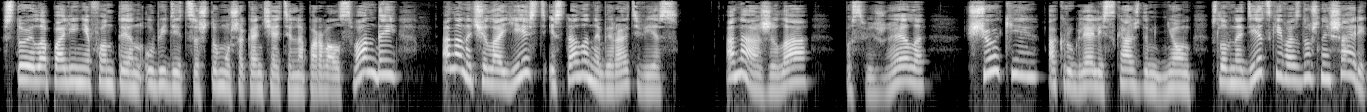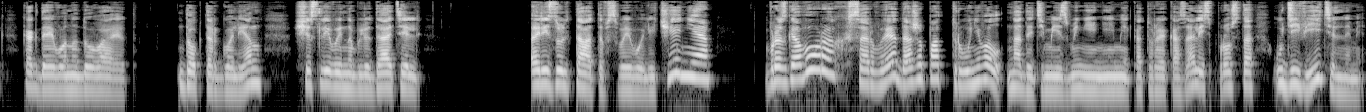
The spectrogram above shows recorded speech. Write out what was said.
Стоило Полине Фонтен убедиться, что муж окончательно порвал с Вандой, она начала есть и стала набирать вес. Она ожила, посвежела, щеки округлялись с каждым днем, словно детский воздушный шарик, когда его надувают. Доктор Голен, счастливый наблюдатель результатов своего лечения, в разговорах с РВ даже подтрунивал над этими изменениями, которые оказались просто удивительными.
